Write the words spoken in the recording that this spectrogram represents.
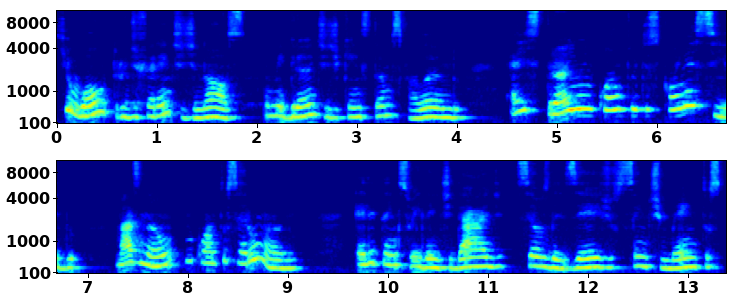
que o outro, diferente de nós, o migrante de quem estamos falando, é estranho enquanto desconhecido, mas não enquanto ser humano. Ele tem sua identidade, seus desejos, sentimentos,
